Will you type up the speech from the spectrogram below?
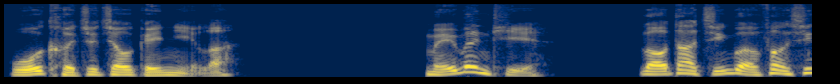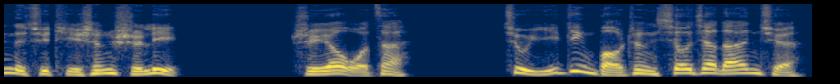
我可就交给你了。”没问题，老大尽管放心的去提升实力，只要我在，就一定保证萧家的安全。”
